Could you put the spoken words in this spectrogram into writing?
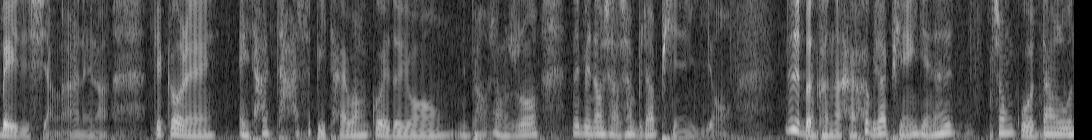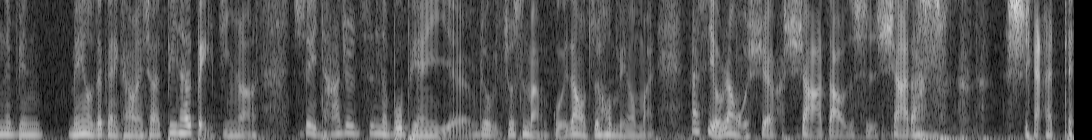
背着想啊，那啦，结果嘞，哎、欸，它它是比台湾贵的哟，你不要想说那边东西好像比较便宜哦，日本可能还会比较便宜一点，但是中国大陆那边没有在跟你开玩笑，毕竟它是北京啊，所以它就真的不便宜耶，就就是蛮贵，但我最后没有买，但是有让我吓吓到的是吓到。吓到，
